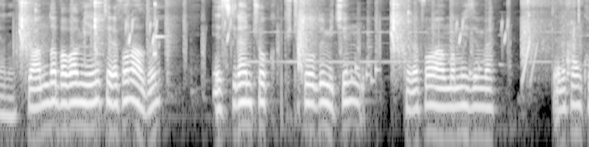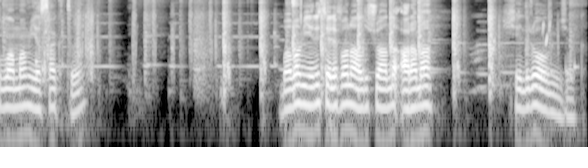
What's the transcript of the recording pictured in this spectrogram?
Yani şu anda babam yeni telefon aldı. Eskiden çok küçük olduğum için telefon almama izin ver. Telefon kullanmam yasaktı. Babam yeni telefon aldı. Şu anda arama şeyleri olmayacak.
